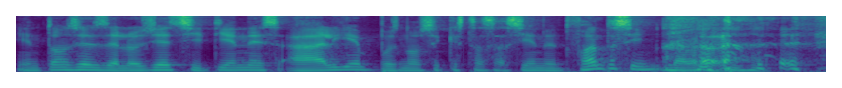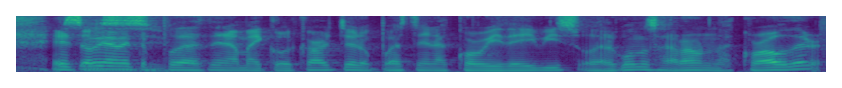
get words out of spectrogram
Entonces, de los Jets, si tienes a alguien, pues no sé qué estás haciendo en tu fantasy, la verdad. es, obviamente puedes tener a Michael Carter o puedes tener a Corey Davis o algunos agarraron a Crowder,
